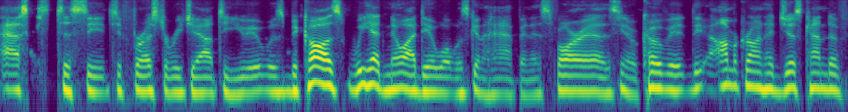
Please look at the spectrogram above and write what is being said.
asked to see to, for us to reach out to you, it was because we had no idea what was going to happen as far as you know, COVID. The Omicron had just kind of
